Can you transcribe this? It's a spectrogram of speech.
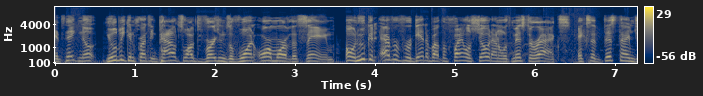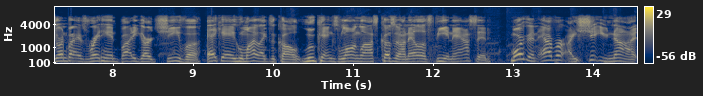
And take note, you'll be confronting palette swapped versions of one or more of the same. Oh, and who could ever forget about the final showdown with Mr. X? Except this time joined by his right-hand bodyguard Shiva, aka whom I like to call Liu Kang's long-lost cousin on LSD and acid. More than ever, I shit you not.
